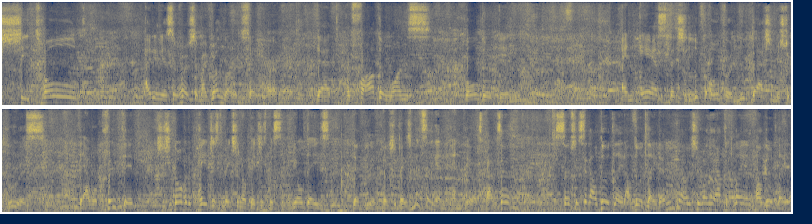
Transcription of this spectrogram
She told I didn't hear from her, so my brother-in-law said to her, that her father once called her in and asked that she look over a new batch of Mishnah Berurahs that were printed. She should go over the pages to make sure no pages missing. In the old days, there'd be a page, page missing, and, and you know, it's. So, so she said, "I'll do it later. I'll do it later." And, you know, she wasn't out to play, and I'll do it later.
